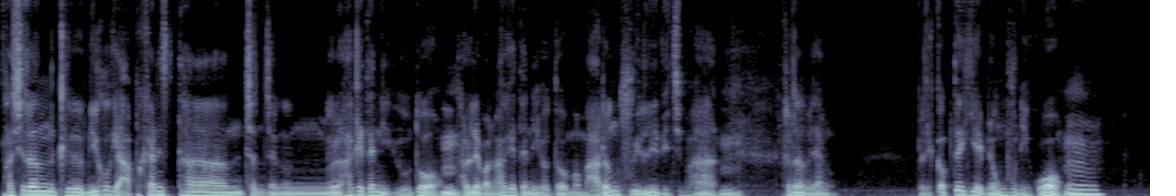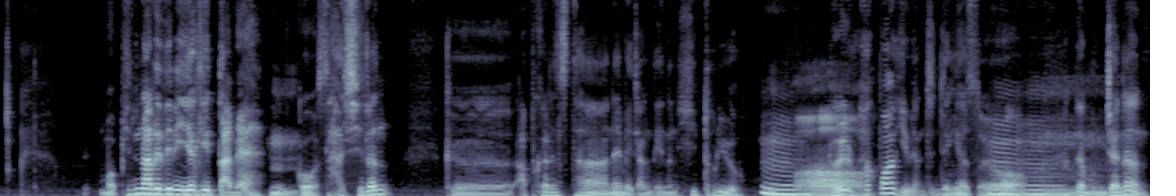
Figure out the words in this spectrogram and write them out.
사실은 그 미국이 아프가니스탄 전쟁을 하게 된 이유도 음. 탈레반 하게 된 이유도 뭐 말은 9.11이지만 음. 그런 그냥 그냥 껍데기의 명분이고 음, 뭐 빛나래들이 여기 있다며 음. 그 사실은 그 아프가니스탄에 매장돼 있는 히토류를 음, 아. 확보하기 위한 전쟁이었어요. 음. 근데 문제는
